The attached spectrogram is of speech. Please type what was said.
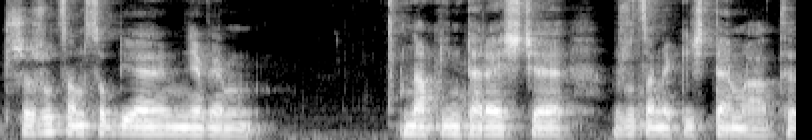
przerzucam sobie, nie wiem, na Pinterestie wrzucam jakiś temat y,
